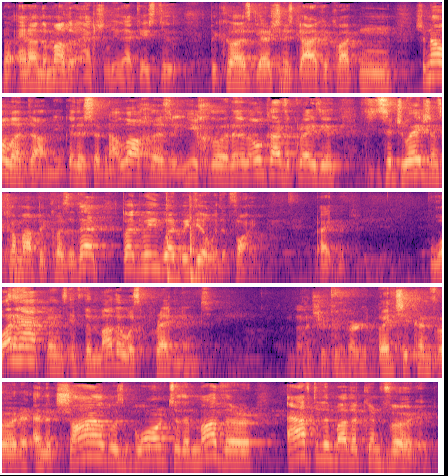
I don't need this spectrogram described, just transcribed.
And on the mother, actually, in that case too. Because Gershon is Gaia Katan Shanola Dam. You there's certain halachas, a yichud, all kinds of crazy situations come up because of that. But we, what we deal with it, fine. Right? What happens if the mother was pregnant When she converted. when she converted and the child was born to the mother after the mother converted?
